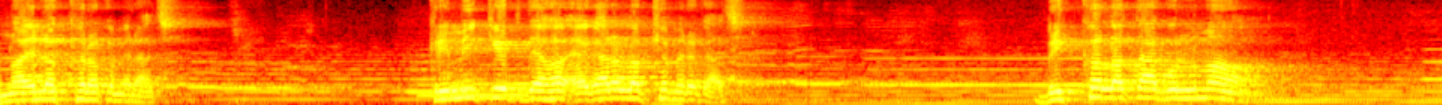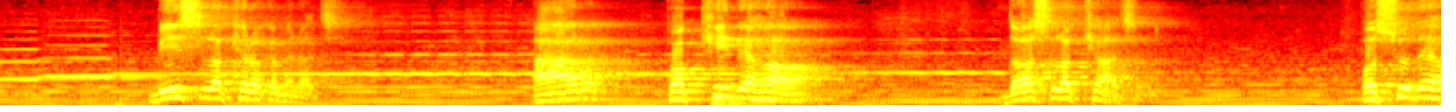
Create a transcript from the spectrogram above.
নয় লক্ষ রকমের আছে। কৃমিকীট দেহ এগারো লক্ষ মেরক আছে বৃক্ষলতা গুল্ম বিশ লক্ষ রকমের আছে। আর পক্ষী দেহ দশ লক্ষ আছে। পশু দেহ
